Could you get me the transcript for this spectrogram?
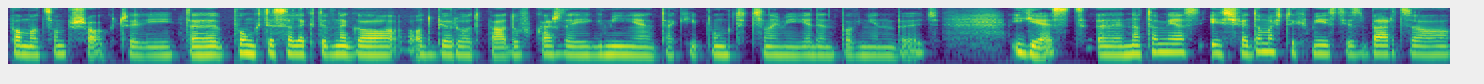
pomocą PSZOK, czyli te punkty selektywnego odbioru odpadów. W każdej gminie taki punkt co najmniej jeden powinien być. I jest. Natomiast świadomość tych miejsc jest bardzo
